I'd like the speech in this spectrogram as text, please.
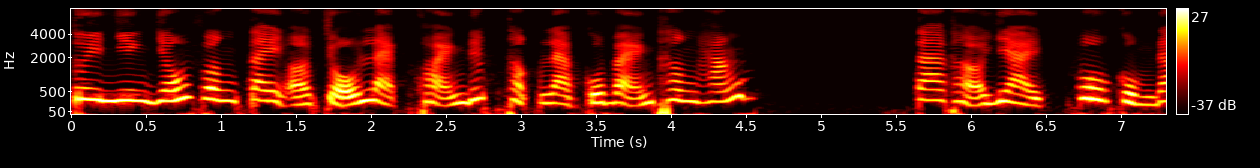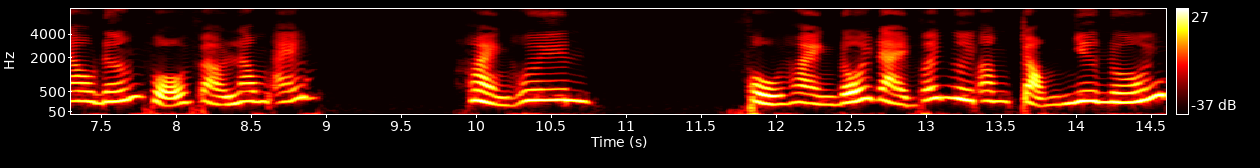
Tuy nhiên dấu vân tay ở chỗ lạc khoảng đích thật là của bản thân hắn. Ta thở dài, vô cùng đau đớn vỗ vào Long án. Hoàng huynh. Phụ hoàng đối đài với ngươi ân trọng như núi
